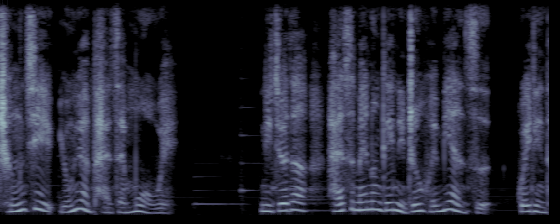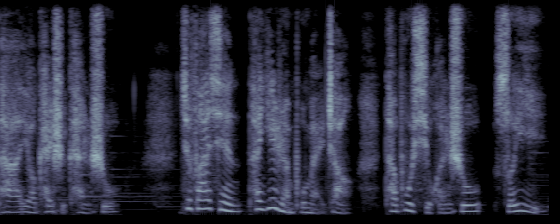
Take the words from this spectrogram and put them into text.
成绩永远排在末位。你觉得孩子没能给你争回面子，规定他要开始看书，却发现他依然不买账。他不喜欢书，所以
